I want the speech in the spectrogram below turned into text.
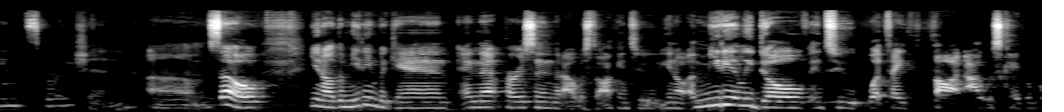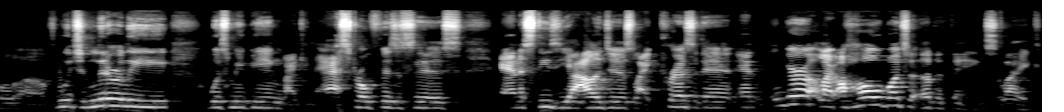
inspiration. Um, so, you know, the meeting began, and that person that I was talking to, you know, immediately dove into what they thought I was capable of, which literally was me being like an astrophysicist, anesthesiologist, like president, and girl, like a whole bunch of other things. Like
